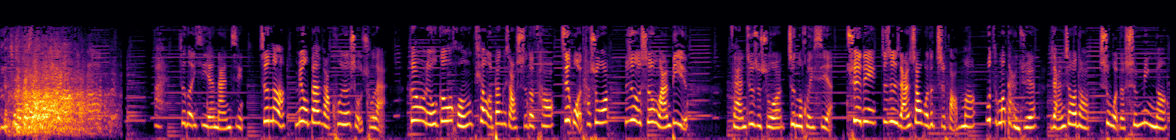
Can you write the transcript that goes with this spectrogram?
哎，真的，一言难尽，真的没有办法空着手出来。跟刘畊宏跳了半个小时的操，结果他说热身完毕，咱就是说真的会谢。确定这是燃烧我的脂肪吗？我怎么感觉燃烧的是我的生命呢？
